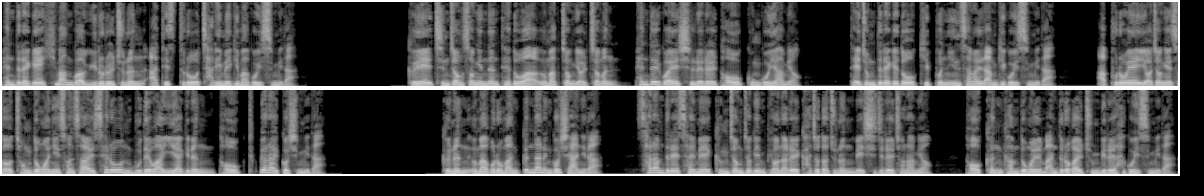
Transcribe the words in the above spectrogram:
팬들에게 희망과 위로를 주는 아티스트로 자리매김하고 있습니다. 그의 진정성 있는 태도와 음악적 열정은 팬들과의 신뢰를 더욱 공고히 하며 대중들에게도 깊은 인상을 남기고 있습니다. 앞으로의 여정에서 정동원이 선사할 새로운 무대와 이야기는 더욱 특별할 것입니다. 그는 음악으로만 끝나는 것이 아니라 사람들의 삶에 긍정적인 변화를 가져다주는 메시지를 전하며 더 큰 감동을 만들어갈 준비를 하고 있습니다.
